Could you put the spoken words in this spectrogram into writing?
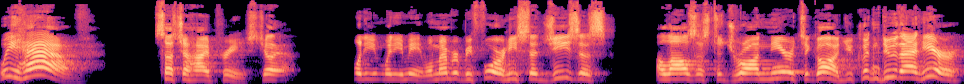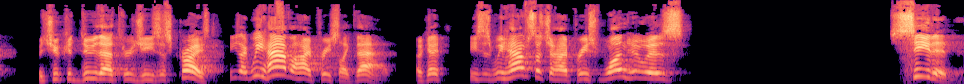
we have such a high priest. Like, what, do you, what do you mean? Well, remember before he said Jesus allows us to draw near to God. You couldn't do that here, but you could do that through Jesus Christ. He's like, we have a high priest like that. Okay? He says, we have such a high priest, one who is seated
